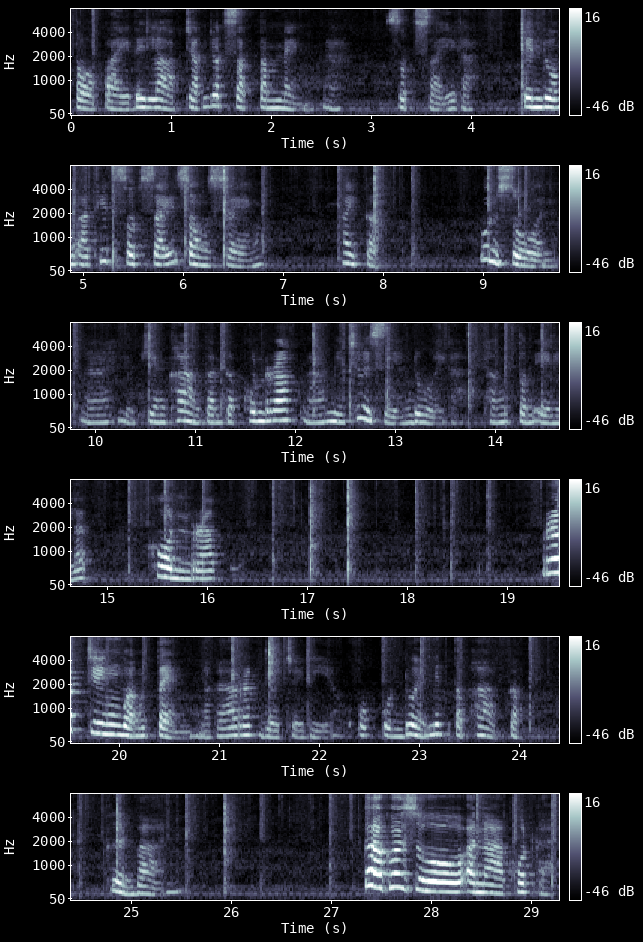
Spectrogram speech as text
ต่อไปได้ลาบจากยศศักดิ์ตำแหน่งอ่าสดใสค่ะ เป็นดวงอาทิตย์สดใสส่องแสงให้กับหุ้นส่วนนะอยู่เคียงข้างกันกับคนรักนะมีชื่อเสียงด้วยค่ะ ทั้งตนเองและคนรัก รักจริงหวังแต่งนะคะ รักเดียวใจเดียว อบอุ่นด้วยมิตรภาพกับ พื่อนบ้านก้าวเข้าสู่อนาคตค่ะ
